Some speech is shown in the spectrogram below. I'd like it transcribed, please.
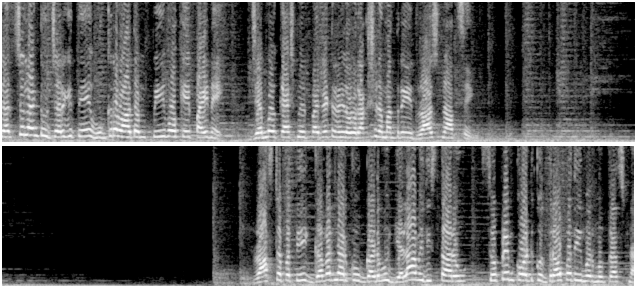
చర్చలంటూ జరిగితే ఉగ్రవాదం పీఓకే పైనే. జమ్మూ కాశ్మీర్ పర్యటనలో రక్షణ మంత్రి రాజ్నాథ్ సింగ్. రాష్ట్రపతి గవర్నర్కు గడువు ఎలా విధిస్తారు? సుప్రీంకోర్టుకు ద్రౌపది ముర్ము ప్రశ్న.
